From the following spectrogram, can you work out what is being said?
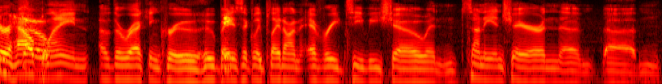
under Hal Blaine of the Wrecking Crew, who basically played on every TV show and Sonny and Cher and the um,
